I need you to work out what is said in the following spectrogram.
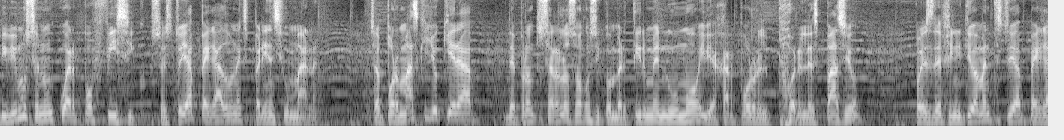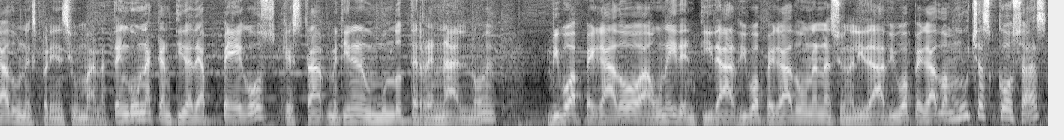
vivimos en un cuerpo físico, o sea, estoy apegado a una experiencia humana. O sea, por más que yo quiera de pronto cerrar los ojos y convertirme en humo y viajar por el, por el espacio, pues definitivamente estoy apegado a una experiencia humana. Tengo una cantidad de apegos que está, me tienen en un mundo terrenal, ¿no? Vivo apegado a una identidad, vivo apegado a una nacionalidad, vivo apegado a muchas cosas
